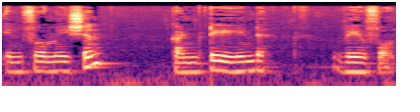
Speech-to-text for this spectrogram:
Information contained waveform.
